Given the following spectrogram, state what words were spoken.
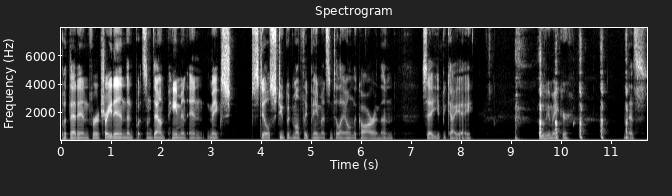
put that in for a trade in, then put some down payment and make st- still stupid monthly payments until I own the car, and then say yippee ki yay, movie maker. That's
